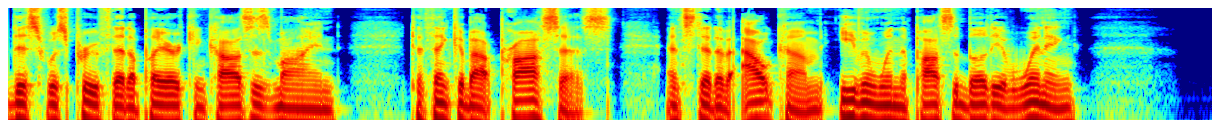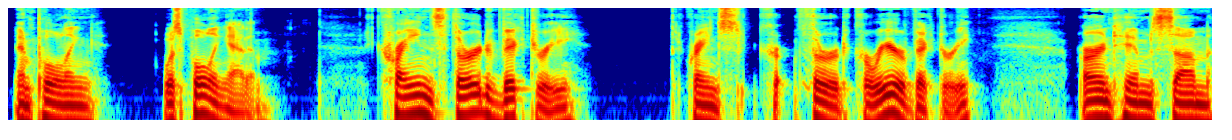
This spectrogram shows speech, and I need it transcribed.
This was proof that a player can cause his mind to think about process instead of outcome, even when the possibility of winning and pulling was pulling at him. Crane's third victory, Crane's third career victory, earned him some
